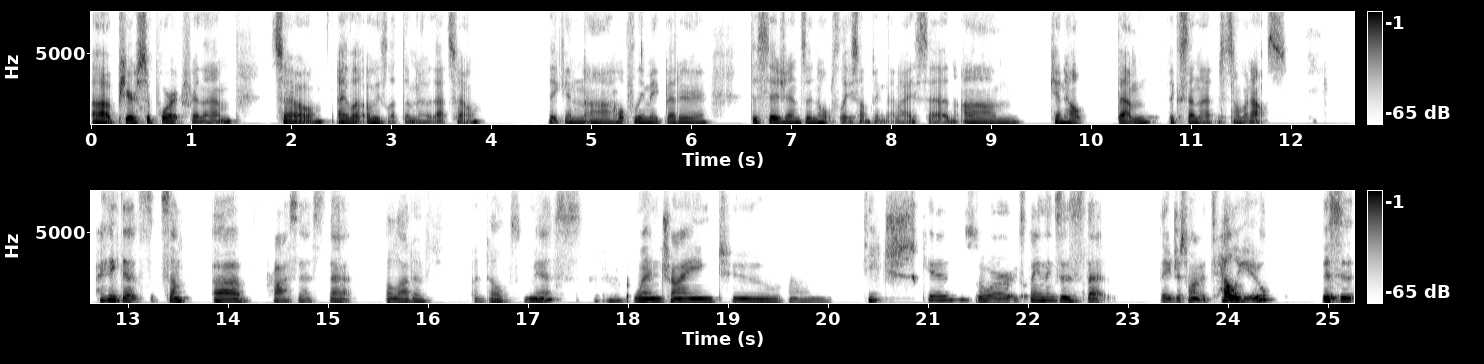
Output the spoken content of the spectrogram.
a peer support for them. So I le- always let them know that. So they can uh, hopefully make better decisions. And hopefully, something that I said um, can help them extend that to someone else. I think that's some uh, process that a lot of adults miss Mhm. when trying to um, teach kids or explain things is that they just want to tell you this is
